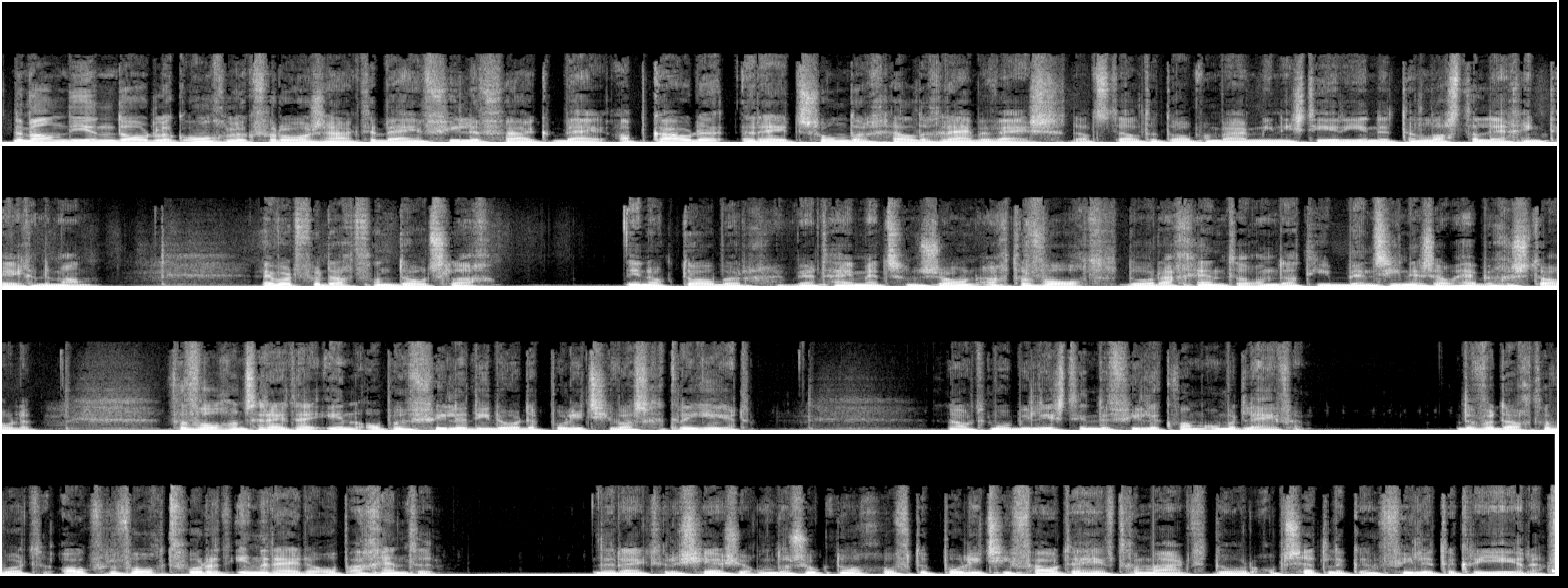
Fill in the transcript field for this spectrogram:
De man die een dodelijk ongeluk veroorzaakte bij een filefuik bij Apkoude... reed zonder geldig rijbewijs. Dat stelt het Openbaar Ministerie in de tenlastelegging tegen de man. Hij wordt verdacht van doodslag. In oktober werd hij met zijn zoon achtervolgd door agenten... omdat hij benzine zou hebben gestolen. Vervolgens reed hij in op een file die door de politie was gecreëerd. Een automobilist in de file kwam om het leven. De verdachte wordt ook vervolgd voor het inrijden op agenten. De Rijksrecherche onderzoekt nog of de politie fouten heeft gemaakt... door opzettelijk een file te creëren.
